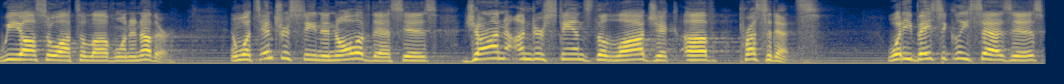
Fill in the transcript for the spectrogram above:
we also ought to love one another. And what's interesting in all of this is John understands the logic of precedence. What he basically says is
